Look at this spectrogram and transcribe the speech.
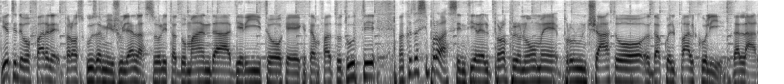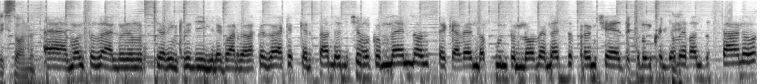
Io ti devo fare, però scusami Julien, la solita domanda di rito che, che ti hanno fatto tutti, ma cosa si prova a sentire il proprio nome pronunciato da quel palco lì, dall'Ariston? È molto bello, un'emozione incredibile. Guarda, la cosa che scherzando dicevo con Mellons è che avendo appunto un nome mezzo francese con un cognome valdostano,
